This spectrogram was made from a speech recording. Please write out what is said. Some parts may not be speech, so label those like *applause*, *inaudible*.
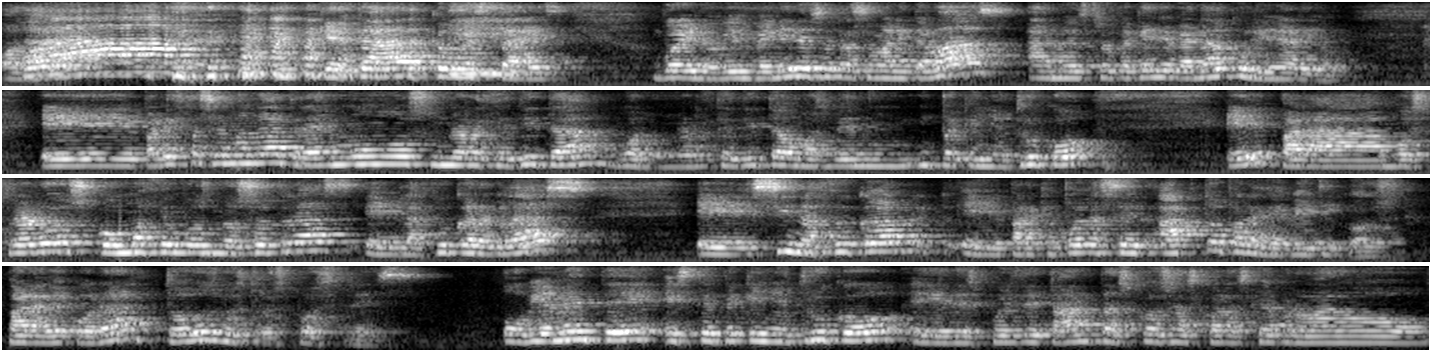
Hola. *laughs* ¿Qué tal? ¿Cómo estáis? Bueno, bienvenidos otra semanita más a nuestro pequeño canal culinario. Eh, para esta semana traemos una recetita, bueno, una recetita o más bien un, pequeño truco eh, para mostraros cómo hacemos nosotras el azúcar glass eh, sin azúcar para que pueda ser apto para diabéticos, para decorar todos vuestros postres. Obviamente este pequeño truco, después de tantas cosas con las que ha probado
